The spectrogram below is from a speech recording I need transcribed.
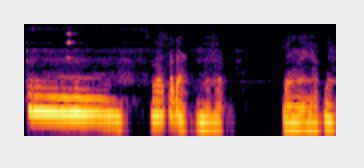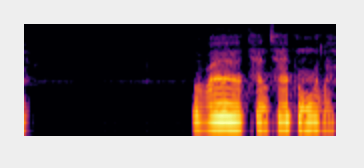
เออแล้วก็ดับนะครับ ยังไงครับเนี่ย หรือว่าฐานชาร์จผมหมดหรอ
